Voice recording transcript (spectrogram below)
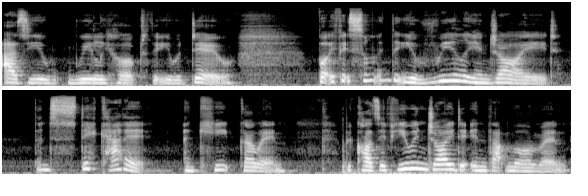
as you really hoped that you would do. But if it's something that you really enjoyed, then stick at it. and keep going. Because if you enjoyed it in that moment,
